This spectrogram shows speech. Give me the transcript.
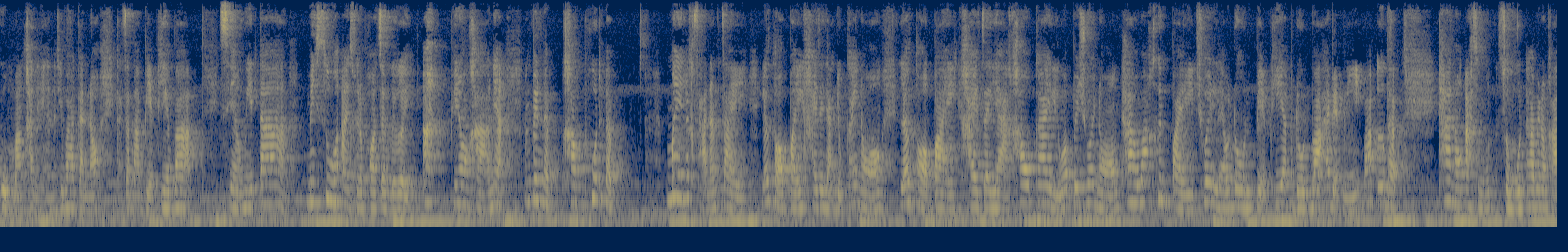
กลุ่มบางแขนงนะที่ว่ากันเนาะก็จะมาเปรียบเทียบว่า เสียงวีต้าไม่สู้ไอายสุนพรจังเลยอะพี่น้องคะเนี่ยมันเป็นแบบคำพูดที่แบบ ไม่รักษาน้ำใจ แล้วต่อไปใครจะอยากอยู่ใกล้น้อง แล้วต่อไปใครจะอยากเข้าใกล้หรือว่าไปช่วยน้อง ถ้าว่าขึ้นไปช่วยแล้วโดนเปรียบเทียบโดนว่าให้แบบนี้ว่าเออแบบถ้าน้องอะสมมติสมมตินะคะพี่น้องคะ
